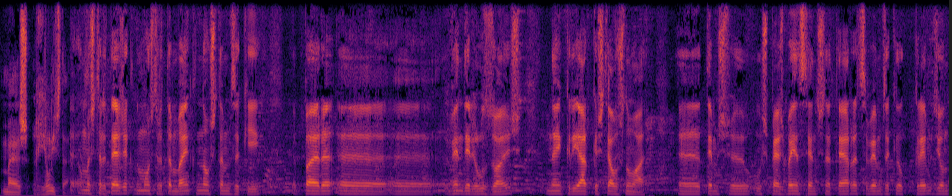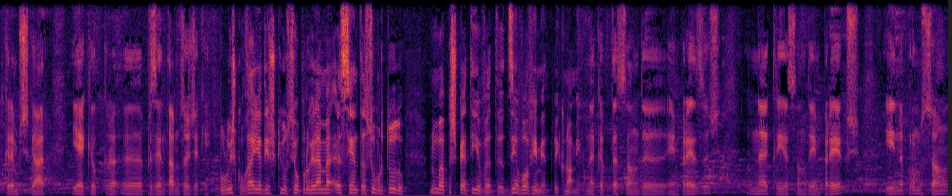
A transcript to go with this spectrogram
mas realista. É uma estratégia que demonstra também que não estamos aqui para uh, uh, vender ilusões nem criar castelos no ar Uh, temos uh, os pés bem assentos na terra, sabemos aquilo que queremos e onde queremos chegar e é aquilo que uh, apresentamos hoje aqui. O Luís Correia diz que o seu programa assenta sobretudo numa perspectiva de desenvolvimento económico. Na captação de empresas, na criação de empregos e na promoção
